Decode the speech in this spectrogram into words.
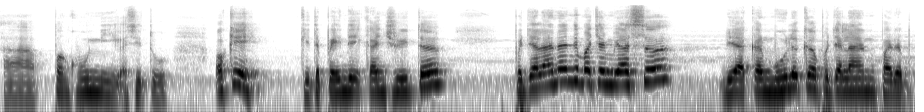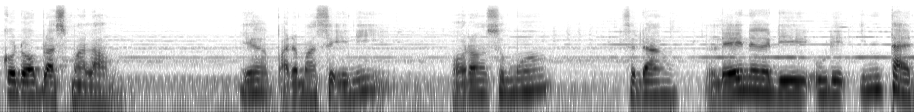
uh, penghuni kat situ. Okey, kita pendekkan cerita. Perjalanan ni macam biasa, dia akan mulakan perjalanan pada pukul 12 malam. Ya, pada masa ini orang semua sedang lena di ulit intan.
